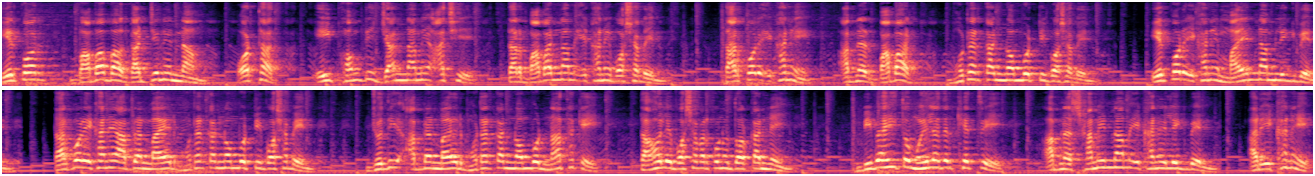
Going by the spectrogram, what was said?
এরপর বাবা বা গার্জেনের নাম, অর্থাৎ এই ফর্মটি যার নামে আছে, তার বাবার নাম এখানে বসাবেন। তারপর এখানে আপনার বাবার ভোটার কার্ড নম্বরটি বসাবেন। এরপর এখানে মায়ের নাম লিখবেন। তারপর এখানে আপনার মায়ের ভোটার কার্ড নম্বরটি বসাবেন। যদি আপনার মায়ের ভোটার কার্ড নম্বর না থাকে, তাহলে বসাবার কোনো দরকার নেই। বিবাহিত মহিলাদের ক্ষেত্রে আপনার স্বামীর নাম এখানে লিখবেন। আর এখানে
